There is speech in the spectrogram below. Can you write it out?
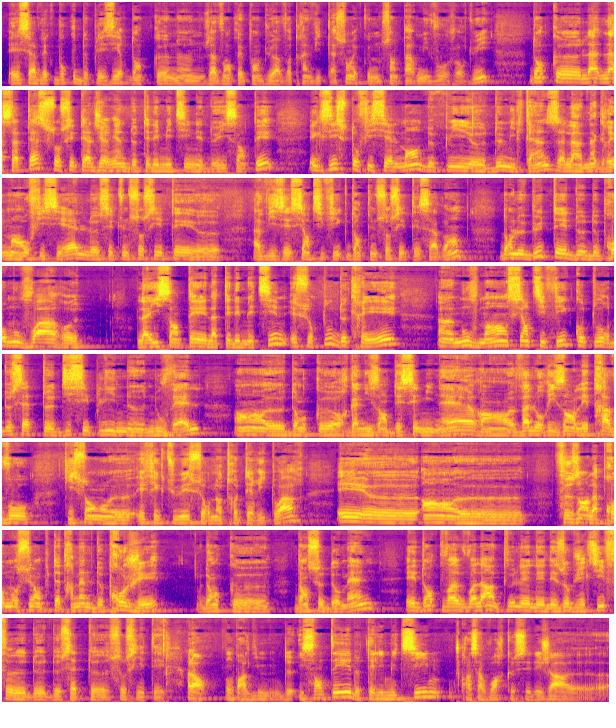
Et c'est avec beaucoup de plaisir donc que nous avons répondu à votre invitation et que nous sommes parmi vous aujourd'hui. Donc la, la SATES, Société algérienne de télémédecine et de e-santé, existe officiellement depuis 2015. Euh, Elle a un agrément officiel. C'est une société euh, à visée scientifique, donc une société savante, dont le but est de, promouvoir euh, la e-santé et la télémédecine et surtout de créer un mouvement scientifique autour de cette discipline nouvelle en donc organisant des séminaires, en valorisant les travaux qui sont euh, effectués sur notre territoire et euh, en euh, faisant la promotion peut-être même de projets donc dans ce domaine. Et donc voilà un peu les, les, objectifs de, de, cette société. Alors, on parle de e-santé, de télémédecine. Je crois savoir que c'est déjà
